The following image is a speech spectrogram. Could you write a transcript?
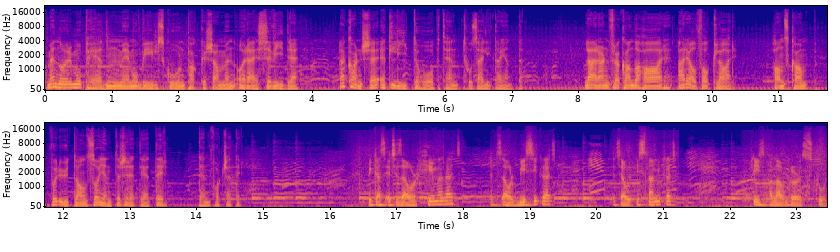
Men når mopeden med mobilskolen pakker sammen og reiser videre, er kanskje et lite håp tent hos ei lita jente. Læreren fra Kandahar er iallfall klar. Hans kamp for utdannelse og jenters rettigheter, den fortsetter. Because it is our human right, it's our basic right, it's our Islamic right. Please allow girls school.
